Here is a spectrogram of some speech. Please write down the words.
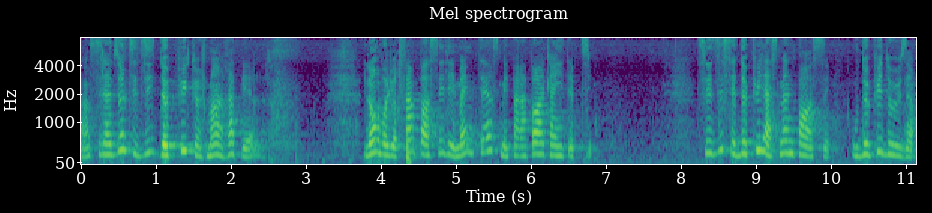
Hein, si l'adulte dit depuis que je m'en rappelle, Là, on va lui refaire passer les mêmes tests, mais par rapport à quand il était petit. C'est dit, c'est depuis la semaine passée ou depuis deux ans.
